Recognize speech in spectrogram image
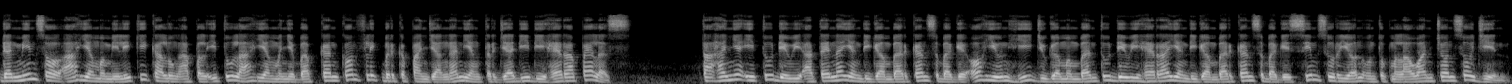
Dan Min Sol Ah yang memiliki kalung apel itulah yang menyebabkan konflik berkepanjangan yang terjadi di Hera Palace. Tak hanya itu Dewi Athena yang digambarkan sebagai Oh Yun Hee juga membantu Dewi Hera yang digambarkan sebagai Sim Suryon untuk melawan Chon So Jin.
